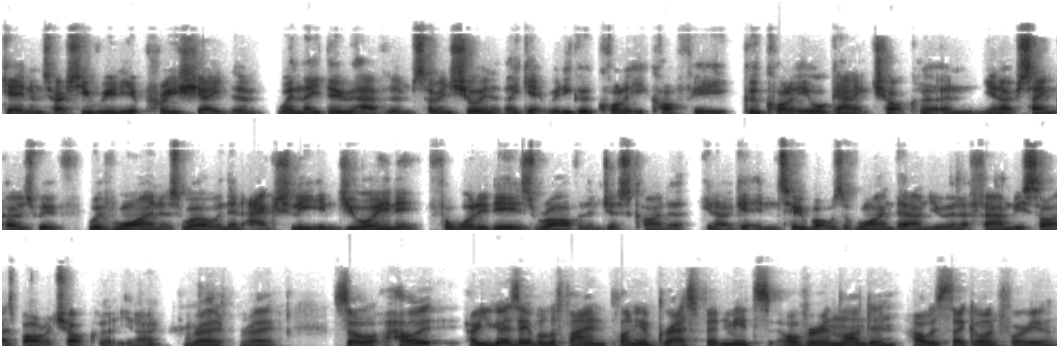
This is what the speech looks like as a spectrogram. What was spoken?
getting them to actually really appreciate them when they do have them. So ensuring that they get really good quality coffee, good quality organic chocolate. And, you know, same goes with, with wine as well. And then actually enjoying it for what it is rather than just kind of, you know, getting two bottles of wine down you and a family size bar of chocolate, you know? Right, right. So, how are you guys able to find plenty of grass-fed meats over in London? How is that going for you?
